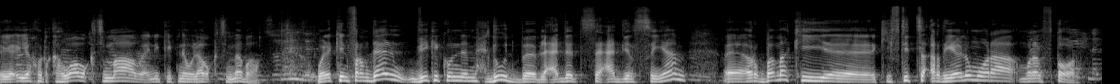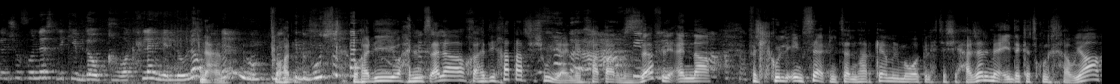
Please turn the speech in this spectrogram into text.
ياخذ القهوه وقت ما يعني كيتناولها وقت ما بغى ولكن في رمضان في كيكون محدود بالعدد الساعات ديال الصيام آه، ربما كي آه، كيفدي الثار ديالو مورا مورا الفطور. حنا كنشوفوا الناس اللي كيبداو بقهوة كحله هي الأولى نعم. وهذه واحد المسألة هذه خطر شوية يعني خطر. بزاف لأن فاش كيكون الإمساك انت النهار كامل ما واكل حتى شي حاجة المعدة كتكون خاوية.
